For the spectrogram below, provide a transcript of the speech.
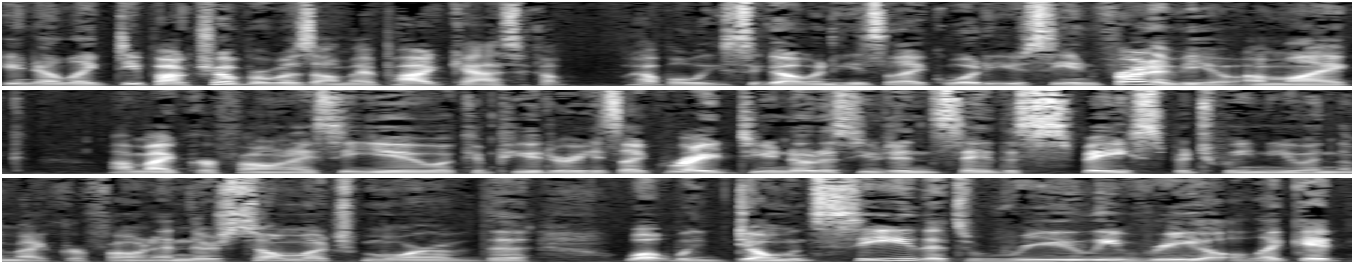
you know, like Deepak Chopra was on my podcast a couple, couple weeks ago, and he's like, What do you see in front of you? I'm like, a microphone. I see you, a computer. He's like, right. Do you notice you didn't say the space between you and the microphone? And there's so much more of the what we don't see that's really real. Like it,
